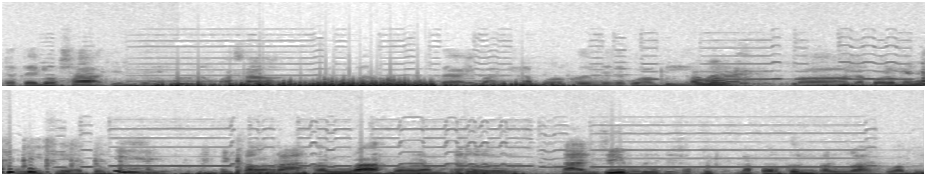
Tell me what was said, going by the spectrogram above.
Eta teh dosa teh. Pasal. Teh ku abdi. Bola mau polisi atuh. Kalurah. Kalurah bola mah. Hansip. Oh, sok dilaporkeun ka lurah ku abdi.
